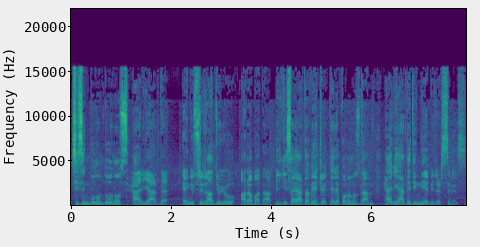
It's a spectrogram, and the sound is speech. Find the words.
sizin bulunduğunuz her yerde. Endüstri Radyo'yu arabada, bilgisayarda ve cep telefonunuzdan her yerde dinleyebilirsiniz.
